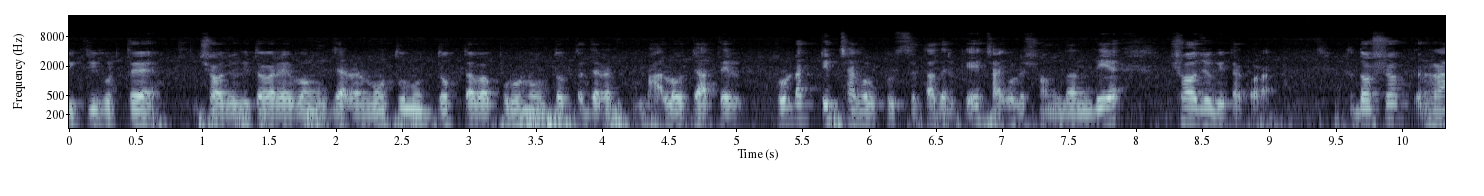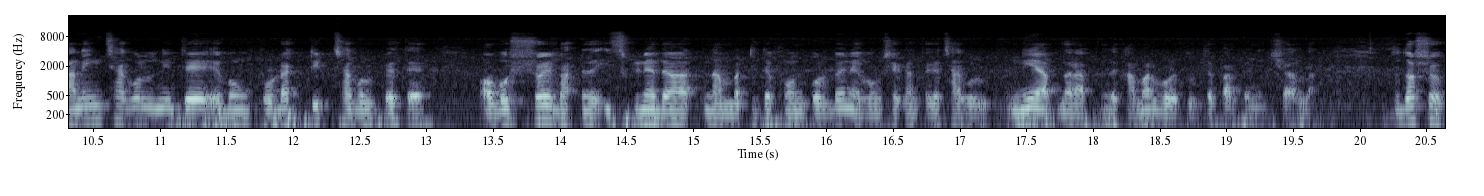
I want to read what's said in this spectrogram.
বিক্রি করতে সহযোগিতা করা এবং যারা নতুন উদ্যোক্তা বা পুরনো উদ্যোক্তা, যারা ভালো জাতের প্রোডাক্টিভ ছাগল খুঁজছে, তাদেরকে ছাগলের সন্ধান দিয়ে সহযোগিতা করা। তো দর্শক রানিং ছাগল নিতে এবং প্রোডাক্টিভ ছাগল পেতে অবশ্যই স্ক্রিনে দেওয়া নাম্বারটিতে ফোন করবেন এবং সেখান থেকে ছাগল নিয়ে আপনারা আপনাদের খামার গড়ে তুলতে পারবেন ইনশাআল্লাহ। তো দর্শক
